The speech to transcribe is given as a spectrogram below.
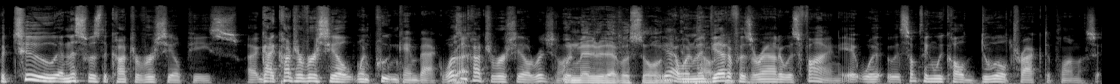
But two, and this was the controversial piece, uh, got controversial when Putin came back. It wasn't Right. controversial originally. When Medvedev was still in yeah, when power. Medvedev was around, it was fine. It, wa it was something we called dual track diplomacy.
